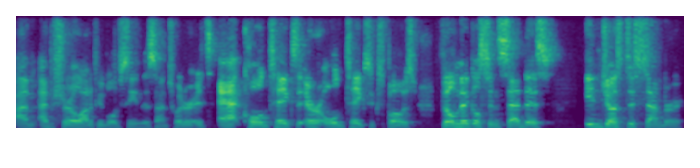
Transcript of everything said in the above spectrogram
I'm, I'm sure a lot of people have seen this on Twitter. It's at cold takes or old takes exposed. Phil Mickelson said this in just December.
